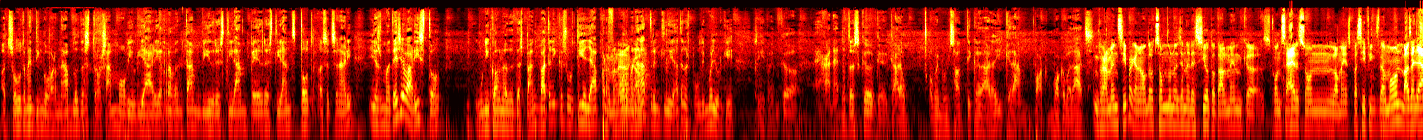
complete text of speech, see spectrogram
absolutament ingovernable destrossant mobiliari, rebentant vidres tirant pedres, tirant tot a l'escenari i el mateix Evaristo una icona de d'Espanc va tenir que sortir allà per Demanar favor demanar calma. tranquil·litat en el públic mallorquí sí, veiem que anècdotes que, que, que ara ho, ho veiem en sòptica ara i quedam poc, poc abadats Realment sí, perquè nosaltres som d'una generació totalment que els concerts són el més pacífics del món, vas allà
